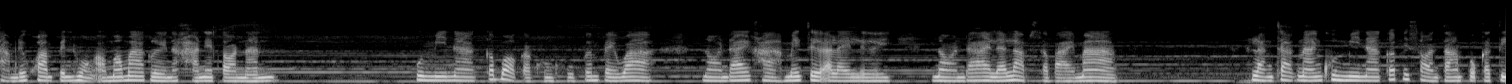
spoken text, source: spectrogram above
ถามด้วยความเป็นห่วงเอามากๆเลยนะคะ ในตอนนั้น คุณมีนาก็บอกกับคุณครูเปิ้ลไปว่า นอนได้ค่ะ ไม่เจออะไรเลย นอนได้และหลับสบายมาก หลังจากนั้นคุณมีนาก็ไปสอนตามปกติ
